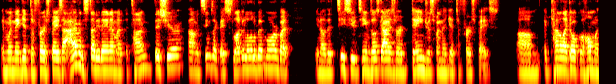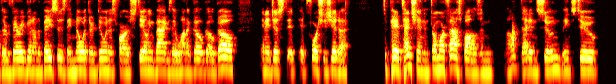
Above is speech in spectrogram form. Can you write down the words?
and when they get to first base, I, I haven't studied A&M a, a ton this year. Um, it seems like they slug it a little bit more, but you know the TCU teams, those guys are dangerous when they get to first base. Um, kind of like Oklahoma, they're very good on the bases. They know what they're doing as far as stealing bags. They want to go, go, go and it just it, it forces you to to pay attention and throw more fastballs. And well that in soon leads to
